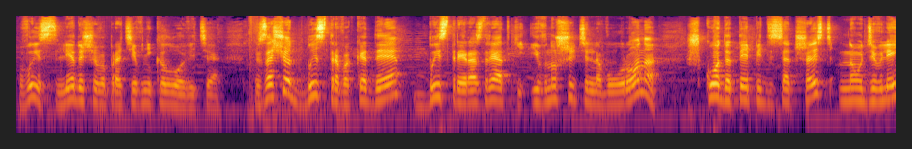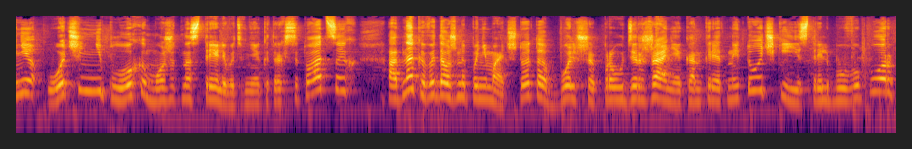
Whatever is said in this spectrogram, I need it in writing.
вы следующего противника ловите. За счет быстрого КД, быстрой разрядки и внушительного урона Шкода Т-56, на удивление, очень неплохо может настреливать в некоторых ситуациях, однако вы должны понимать, что это больше про удержание конкретной точки и стрельбу в упор,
